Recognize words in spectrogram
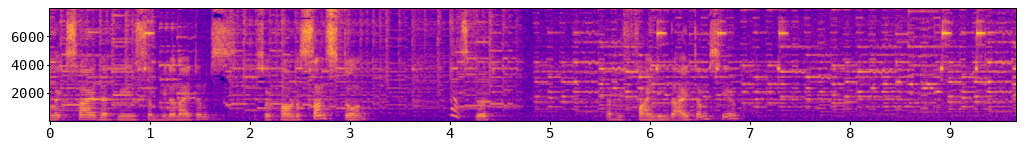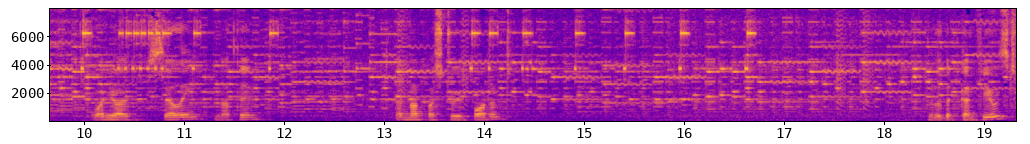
Lakeside that means some hidden items. So we found a sunstone. That's good. I'll be finding the items here. What you are selling? Nothing. But not much too important. A little bit confused.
